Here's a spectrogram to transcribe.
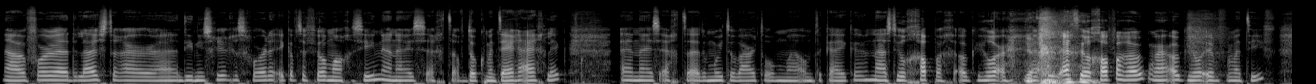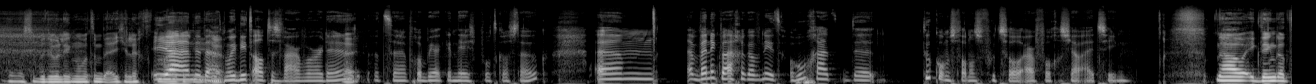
nou, voor eh, de luisteraar uh, die nieuwsgierig is geworden, ik heb de film al gezien en hij is echt, of documentaire eigenlijk, en hij is echt uh, de moeite waard om, om te kijken. Nou, is heel grappig, ook heel erg, ja. echt heel grappig ook, maar ook heel informatief. Dat was de bedoeling om het een beetje luchtig te ja, maken. Inderdaad, ja, inderdaad, moet niet al te zwaar worden. Nee. Dat probeer ik in deze podcast ook. Um, ben ik wel eigenlijk wel benieuwd, hoe gaat de toekomst van ons voedsel er volgens jou uitzien? Nou, ik denk dat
